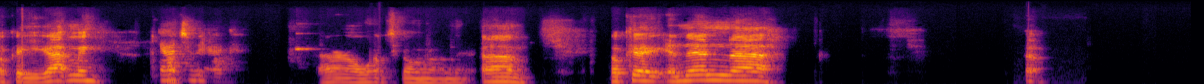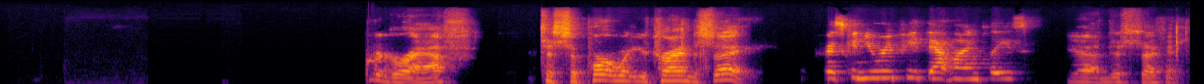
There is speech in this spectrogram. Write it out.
Okay, you got me? Got you back. I don't know what's going on there. Um, okay, and then uh, photograph to support what you're trying to say. Chris, can you repeat that line, please? Yeah, just a second.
